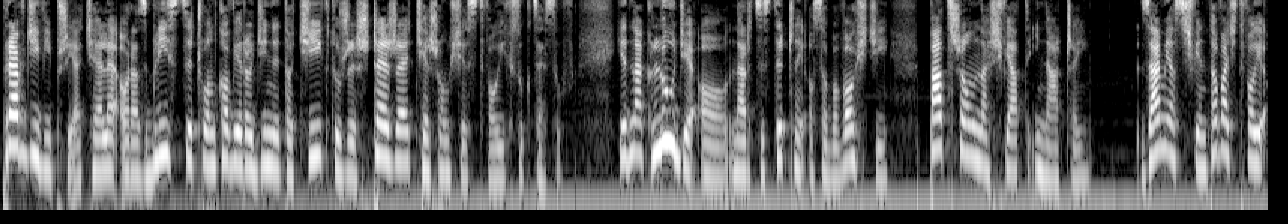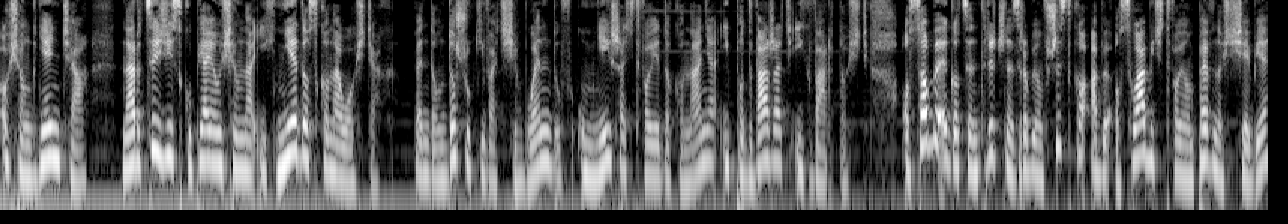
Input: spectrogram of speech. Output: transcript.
Prawdziwi przyjaciele oraz bliscy członkowie rodziny to ci, którzy szczerze cieszą się z Twoich sukcesów. Jednak ludzie o narcystycznej osobowości patrzą na świat inaczej. Zamiast świętować Twoje osiągnięcia, narcyzi skupiają się na ich niedoskonałościach. Będą doszukiwać się błędów, umniejszać Twoje dokonania i podważać ich wartość. Osoby egocentryczne zrobią wszystko, aby osłabić Twoją pewność siebie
